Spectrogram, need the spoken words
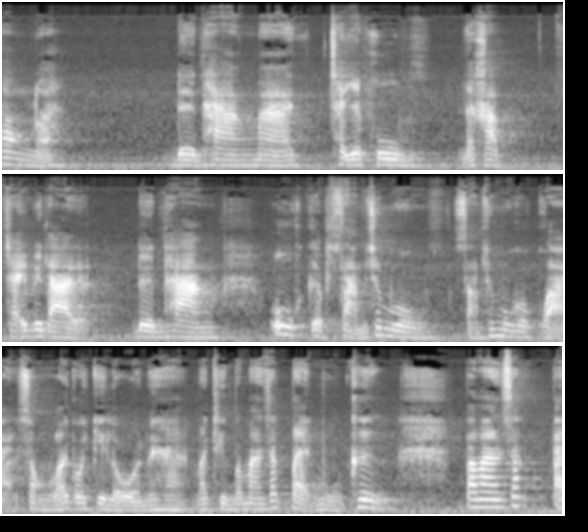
ห้องเนาะเดินทางมาชัยภูมินะครับ ใช้เวลาเดินทางโอ้เกือบสามชั่วโมงสามชั่วโมงกว่าสองร้อยกว่ากิโลนะฮะมาถึงประมาณสักแปดโมงครึ่งประมาณสักแป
